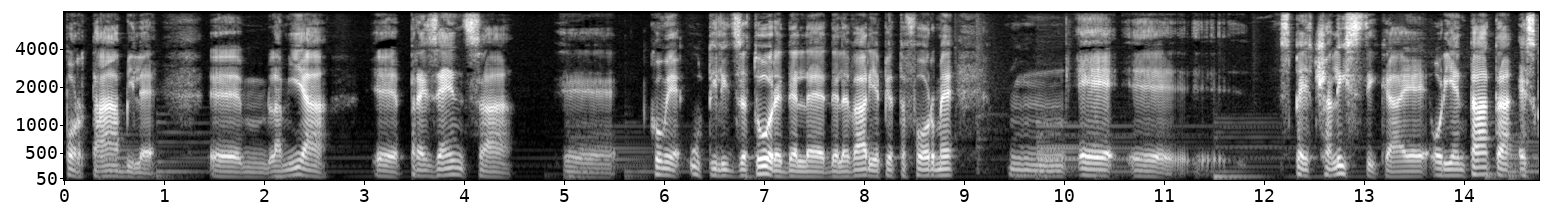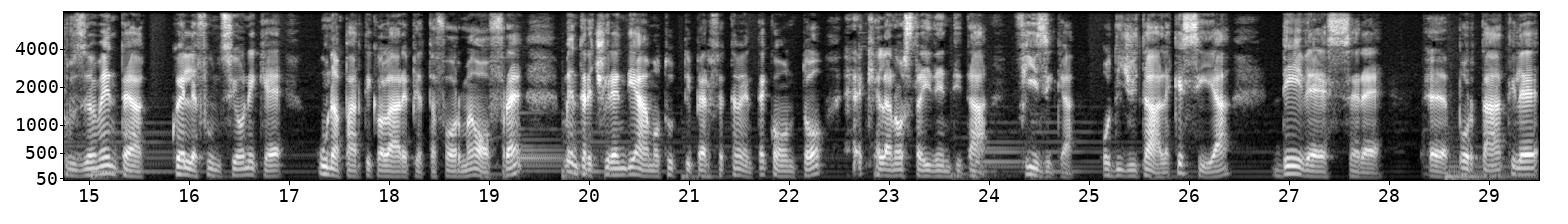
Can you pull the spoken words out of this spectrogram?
portabile. Ehm, la mia eh, presenza eh, come utilizzatore delle, delle varie piattaforme mh, mm, è, è specialistica e orientata esclusivamente a quelle funzioni che una particolare piattaforma offre, mentre ci rendiamo tutti perfettamente conto eh, che la nostra identità fisica o digitale che sia deve essere eh, portatile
